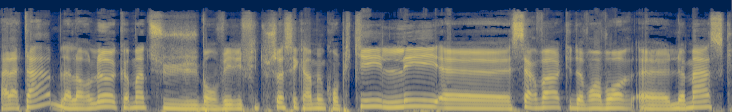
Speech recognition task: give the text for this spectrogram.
à la table. Alors là, comment tu bon vérifies tout ça, c'est quand même compliqué. Les euh, serveurs qui devront avoir euh, le masque,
